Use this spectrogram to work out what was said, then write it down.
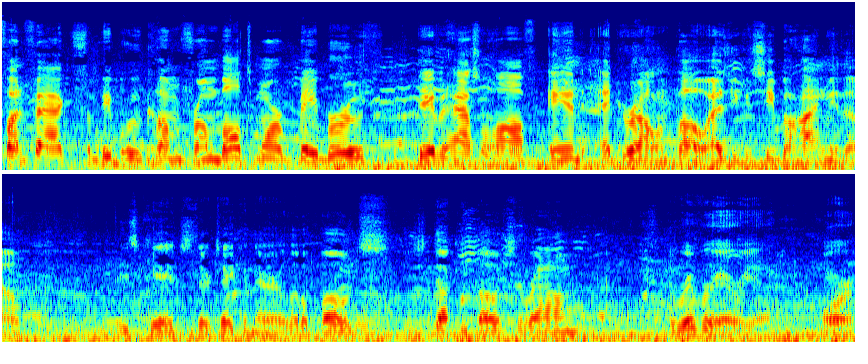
Fun fact. Some people who come from Baltimore, Babe Ruth, David Hasselhoff, and Edgar Allan Poe. As you can see behind me though, these kids, they're taking their little boats, these ducky boats around the river area, or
